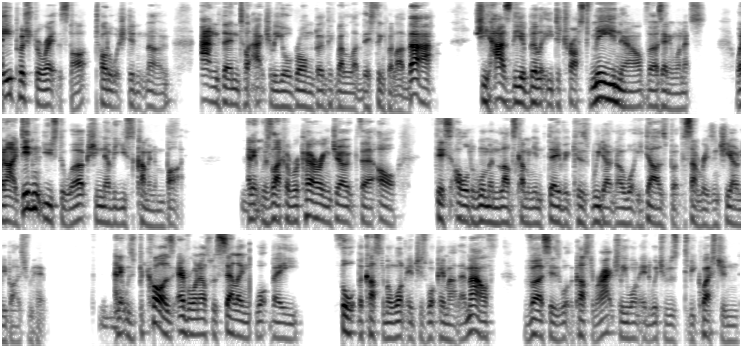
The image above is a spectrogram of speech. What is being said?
A pushed her away at the start, told her what she didn't know, and then to actually you're wrong, don't think about it like this, think about it like that. She has the ability to trust me now versus anyone else. When I didn't used to work, she never used to come in and buy. And it mm. was like a recurring joke that, oh, this older woman loves coming into David because we don't know what he does, but for some reason she only buys from him. Mm-hmm. And it was because everyone else was selling what they thought the customer wanted, which is what came out of their mouth, versus what the customer actually wanted, which was to be questioned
